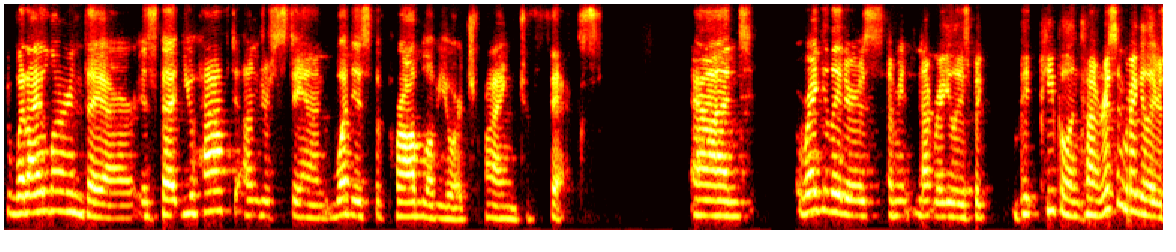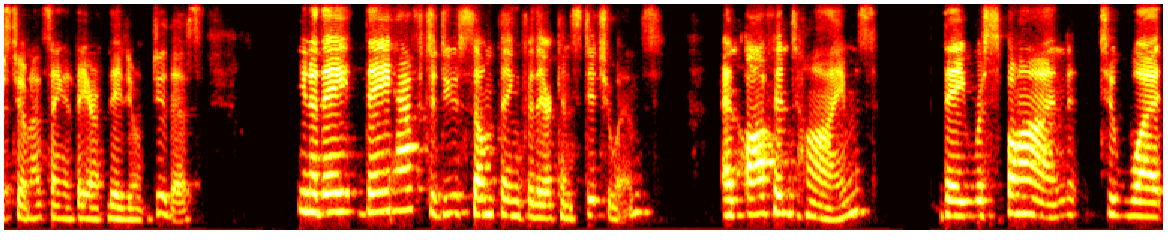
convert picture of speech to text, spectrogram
what I learned there is that you have to understand what is the problem you are trying to fix. And regulators, I mean, not regulators, but people in Congress and regulators too. I'm not saying that they are they don't do this. You know, they they have to do something for their constituents, and oftentimes they respond to what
